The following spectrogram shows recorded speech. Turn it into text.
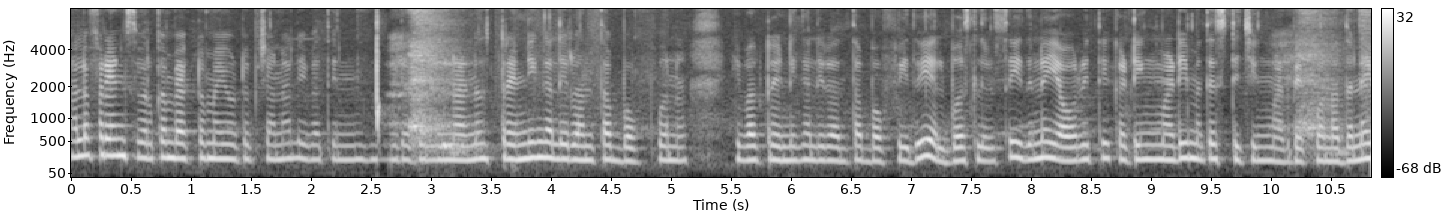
Hello friends welcome back to my YouTube channel ಇವತ್ತಿನ ವಿಡಿಯೋದಲ್ಲಿ ನಾನು ಟ್ರೆಂಡಿಂಗಲ್ಲಿರುವಂಥ ಬಫ್ನ ಇವಾಗ ಟ್ರೆಂಡಿಂಗಲ್ಲಿರುವಂಥ ಬಫ್ ಇದು ಎಲ್ಬೋ ಸ್ಲೀವ್ಸ್ ಇದನ್ನು ಯಾವ ರೀತಿ ಕಟಿಂಗ್ ಮಾಡಿ ಮತ್ತು ಸ್ಟಿಚಿಂಗ್ ಮಾಡಬೇಕು ಅನ್ನೋದನ್ನೇ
